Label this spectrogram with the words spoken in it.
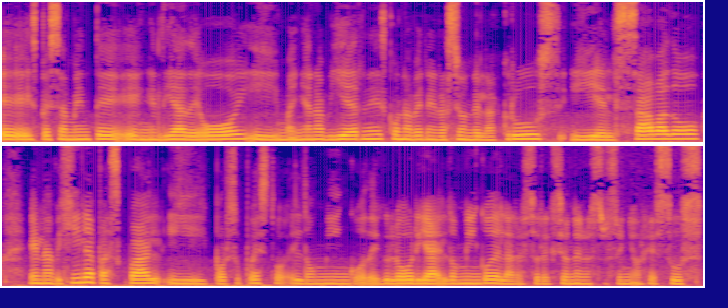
Eh, especialmente en el día de hoy y mañana viernes con la veneración de la cruz y el sábado en la vigilia pascual y por supuesto el domingo de gloria, el domingo de la resurrección de nuestro Señor Jesús.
